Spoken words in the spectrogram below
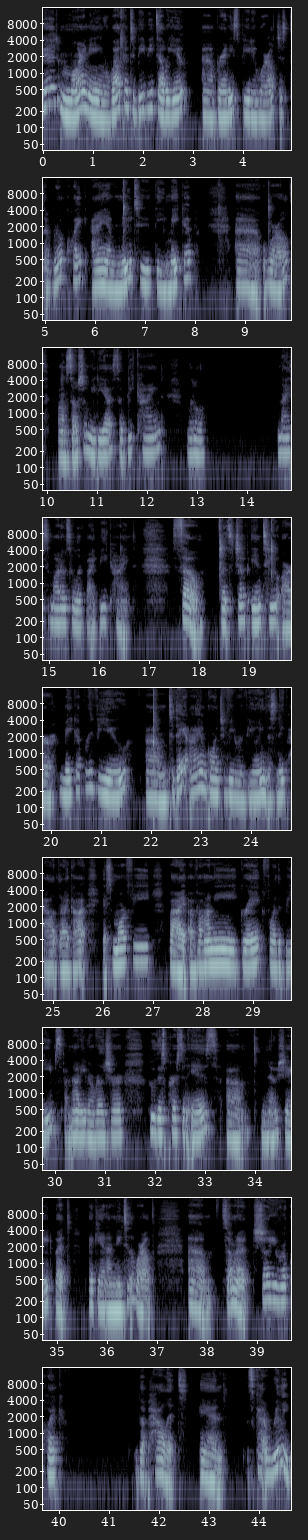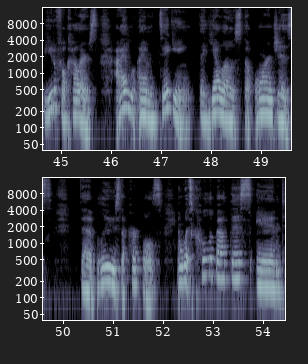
Good morning. Welcome to BBW, uh, Brandi's Beauty World. Just a real quick, I am new to the makeup uh, world on social media, so be kind. Little nice motto to live by, be kind. So let's jump into our makeup review. Um, today I am going to be reviewing this new palette that I got. It's Morphe by Avani Gregg for the Beebs. I'm not even really sure who this person is. Um, no shade, but again, I'm new to the world. Um, so I'm going to show you real quick the palette and it's got really beautiful colors. I, I am digging the yellows, the oranges, the blues, the purples. And what's cool about this, and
